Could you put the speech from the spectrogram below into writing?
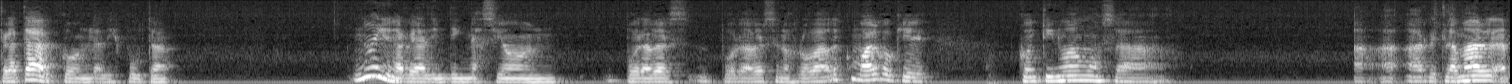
tratar con la disputa no hay una real indignación por, haber, por habérsenos robado. Es como algo que continuamos a, a, reclamar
